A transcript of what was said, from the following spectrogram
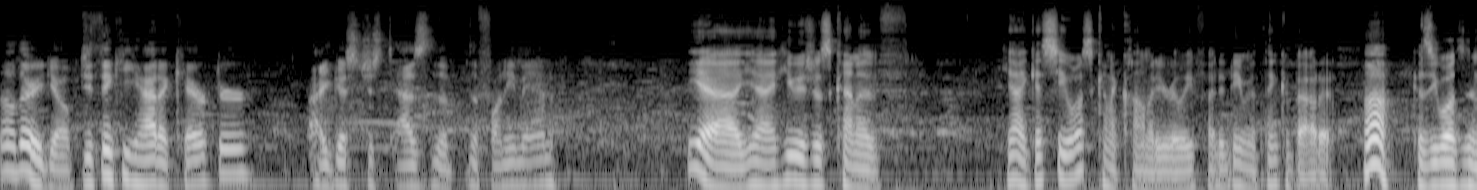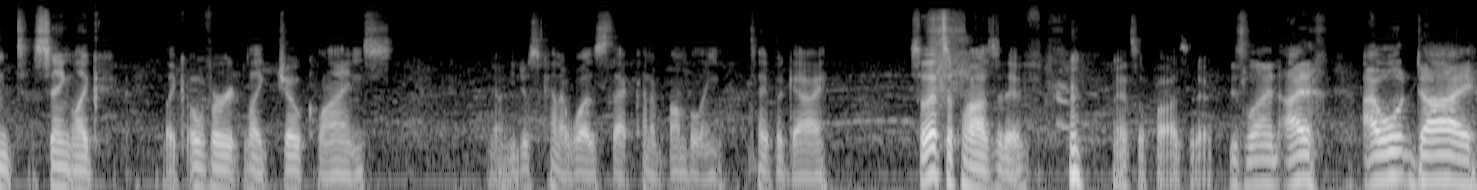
Oh, there you go. Do you think he had a character? I guess just as the the funny man. Yeah, yeah, he was just kind of. Yeah, I guess he was kind of comedy relief. I didn't even think about it Huh. because he wasn't saying like like overt like joke lines. You know, he just kind of was that kind of bumbling type of guy. So that's a positive. that's a positive. His line, "I I won't die.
